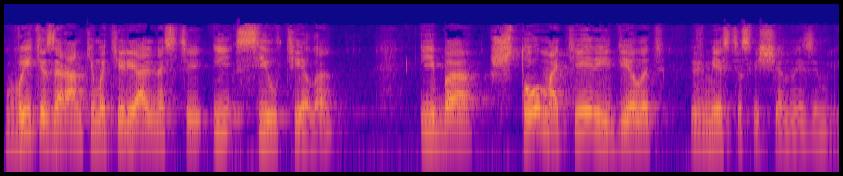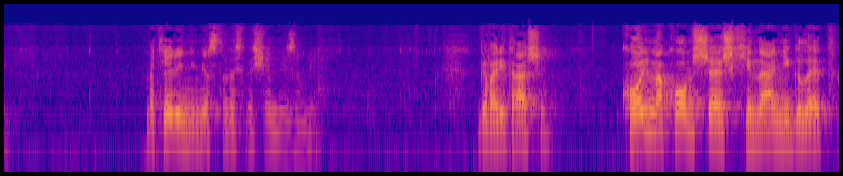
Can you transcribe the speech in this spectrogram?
выйти за рамки материальности и сил тела, ибо что материи делать вместе священной земли? Материи не место на священной земле. Говорит Раши, Коль маком шхина ниглет,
